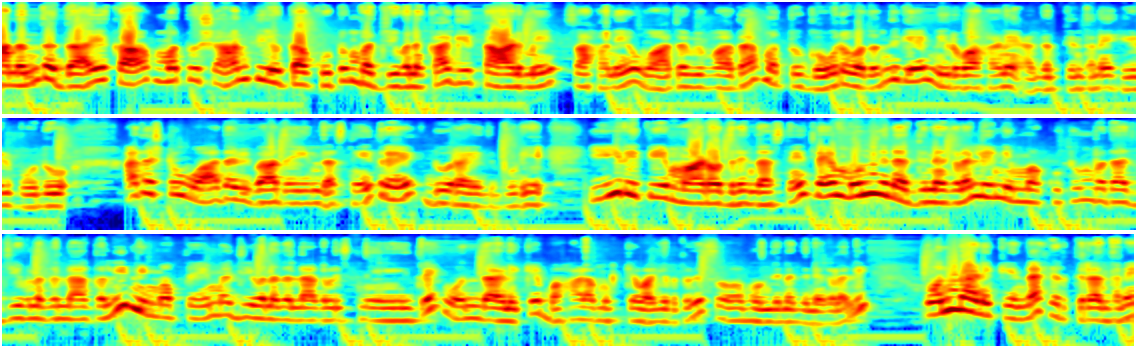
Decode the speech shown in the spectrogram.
ಆನಂದದಾಯಕ ಮತ್ತು ಶಾಂತಿಯುತ ಕುಟುಂಬ ಜೀವನಕ್ಕಾಗಿ ತಾಳ್ಮೆ, ಸಹನೆ, ವಾದವಿವಾದ ಮತ್ತು ಗೌರವದೊಂದಿಗೆ ನಿರ್ವಹಣೆ ಅಗತ್ಯ ಅಂತಲೇ ಹೇಳ್ಬೋದು. ಆದಷ್ಟು ವಾದ ವಿವಾದದಿಂದ ಸ್ನೇಹಿತರೆ ದೂರ ಇದ್ಬಿಡಿ. ಈ ರೀತಿ ಮಾಡೋದ್ರಿಂದ ಸ್ನೇಹಿತರೆ ಮುಂದಿನ ದಿನಗಳಲ್ಲಿ ನಿಮ್ಮ ಕುಟುಂಬದ ಜೀವನದಲ್ಲಾಗಲಿ, ನಿಮ್ಮ ಪ್ರೇಮ ಜೀವನದಲ್ಲಾಗಲಿ ಸ್ನೇಹಿತರೆ ಹೊಂದಾಣಿಕೆ ಬಹಳ ಮುಖ್ಯವಾಗಿರುತ್ತದೆ. ಸೊ ಮುಂದಿನ ದಿನಗಳಲ್ಲಿ ಹೊಂದಾಣಿಕೆಯಿಂದ ಇರ್ತೀರ ಅಂತಲೇ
